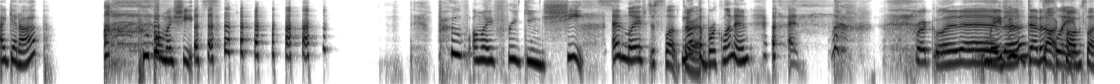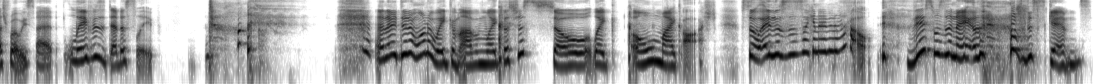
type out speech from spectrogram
I get up, poop on my sheets. poop on my freaking sheets. And Leif just slept through not the it. Brooklyn Inn. Brooklyn Leif is dead asleep. com slash what we said. Leif is dead asleep. and I didn't want to wake him up. I'm like, that's just so like, oh my gosh. So, and this is the second night in a row. This was the night of, of the skims.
